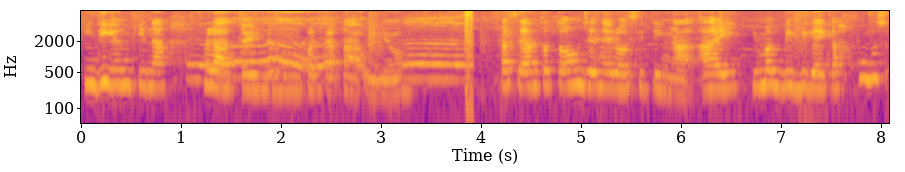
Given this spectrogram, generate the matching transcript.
Hindi yun kina-flatter ng pagkatao nyo. Kasi ang totoong generosity nga ay yung magbibigay ka, kung gusto,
